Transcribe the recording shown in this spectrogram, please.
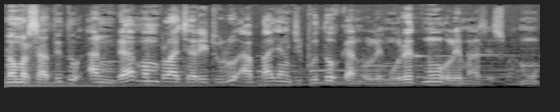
Nomor satu itu Anda mempelajari dulu apa yang dibutuhkan oleh muridmu, oleh mahasiswamu.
